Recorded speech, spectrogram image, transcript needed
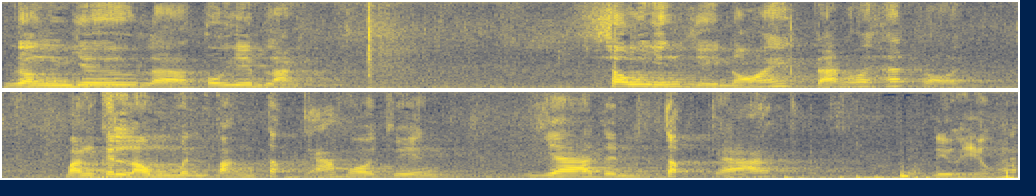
gần như là tôi im lặng. Sau những gì nói đã nói hết rồi. Bằng cái lòng mình bằng tất cả mọi chuyện gia đình tất cả đều hiểu hết.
